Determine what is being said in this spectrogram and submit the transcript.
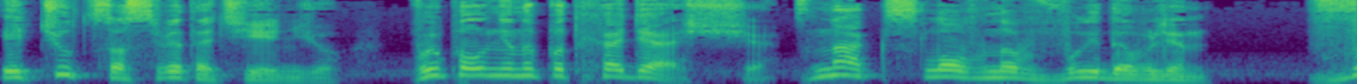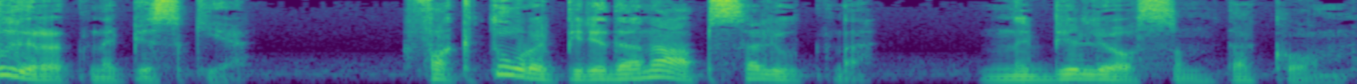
Этюд со светотенью. Выполнено подходяще. Знак словно выдавлен. Вырод на песке. Фактура передана абсолютно. На белесом таком.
